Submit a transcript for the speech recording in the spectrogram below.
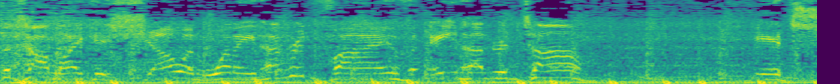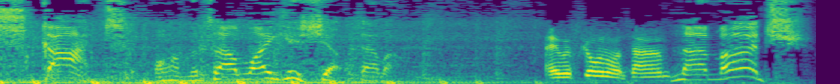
The Tom Leykis show at 1-800-5800-TOM. It's Scott on the Tom Leykis show. Hello. Hey, what's going on, Tom? Not much.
